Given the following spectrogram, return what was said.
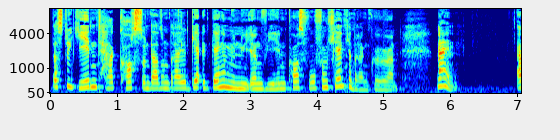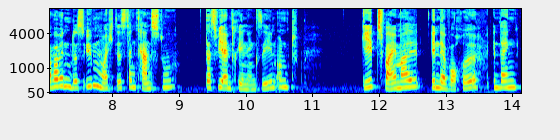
dass du jeden Tag kochst und da so ein Drei-Gänge-Menü irgendwie hinkochst, wo fünf Sternchen dran gehören. Nein. Aber wenn du das üben möchtest, dann kannst du das wie ein Training sehen und geh zweimal in der Woche in dein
